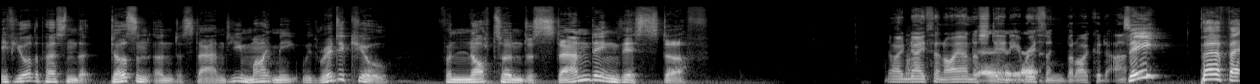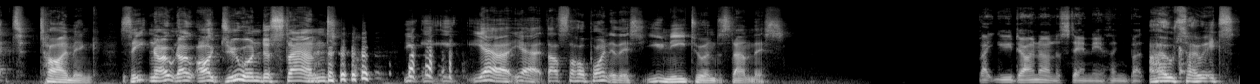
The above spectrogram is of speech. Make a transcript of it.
If you're the person that doesn't understand, you might meet with ridicule for not understanding this stuff. No, Nathan, I understand Yeah. everything, but I could. Un- See? Perfect timing. See? No, no, I do understand. You- you- you- yeah, yeah, that's the whole point of this. You need to understand this. But you don't understand anything. But Oh, so it's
